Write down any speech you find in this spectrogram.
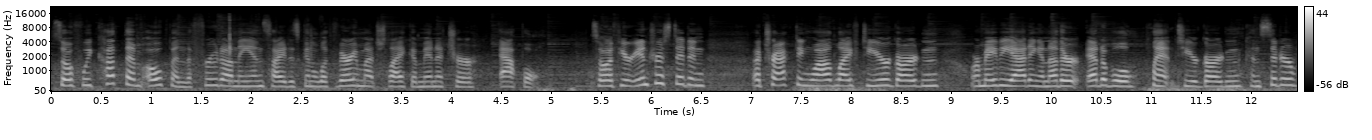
So if we cut them open, the fruit on the inside is going to look very much like a miniature apple. So if you're interested in attracting wildlife to your garden or maybe adding another edible plant to your garden, consider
